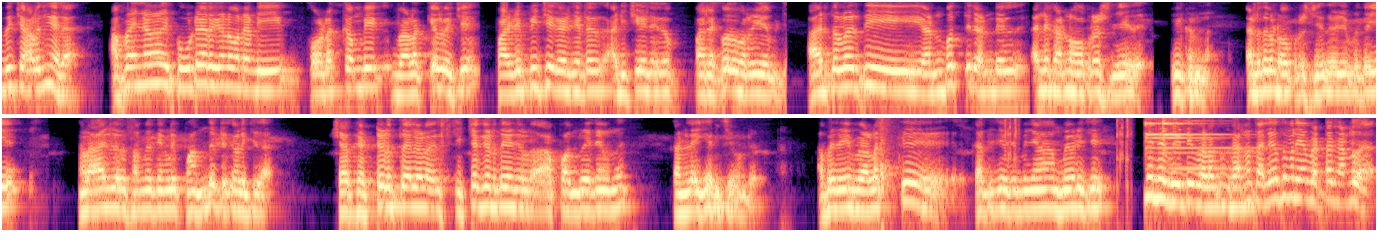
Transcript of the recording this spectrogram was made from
ഇത് ചളുങ്ങല. അപ്പൊ എന്നോട് കൂട്ടുകാരൊക്കെയാണ് പറഞ്ഞിട്ട് ഈ കൊടക്കമ്പി വിളക്കിൽ വെച്ച് പഴിപ്പിച്ച് കഴിഞ്ഞിട്ട് അടിച്ചു കഴിഞ്ഞത് പരക്കുമെന്ന് പറഞ്ഞു ആയിരത്തി തൊള്ളായിരത്തി എൺപത്തി രണ്ടിൽ എന്റെ കണ്ണ് ഓപ്പറേഷൻ ചെയ്ത് ഈ കണ്ണ് അടുത്ത കണ്ട് ഓപ്പറേഷൻ ചെയ്ത് കഴിയുമ്പോഴത്തേക്ക് ഞങ്ങൾ ആരില്ലാത്ത സമയത്ത് ഞങ്ങൾ ഈ പന്തിട്ട് കളിച്ചതാണ് പക്ഷെ ആ കെട്ടെടുത്താലുള്ള സ്റ്റിച്ചൊക്കെ എടുത്തു കഴിഞ്ഞുള്ള ആ പന്ത് തന്നെ ഒന്ന് കണ്ണിലേക്ക് അടിച്ചുകൊണ്ട്. അപ്പോൾ ഇത് ഈ വിളക്ക് കത്തിച്ച് കഴിഞ്ഞപ്പോൾ ഞാൻ അമ്മയോട് അടിച്ച് ഇതെന്നെ വീട്ടിൽ വിളക്കും. കാരണം തലേദിവസം വരെ ഞാൻ വെട്ടം കണ്ടതാണ്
